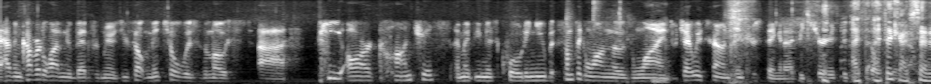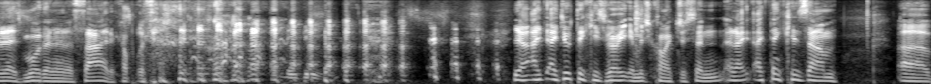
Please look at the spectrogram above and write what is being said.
having covered a lot of New Bedford mayors, you felt Mitchell was the most uh, PR conscious. I might be misquoting you, but something along those lines, which I always found interesting, and I'd be curious. I, th- I think I've said it as more than an aside a couple of times. maybe. yeah, I, I do think he's very image conscious, and, and I, I think his um uh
